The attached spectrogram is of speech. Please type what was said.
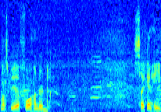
Must be a 400 second heat.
